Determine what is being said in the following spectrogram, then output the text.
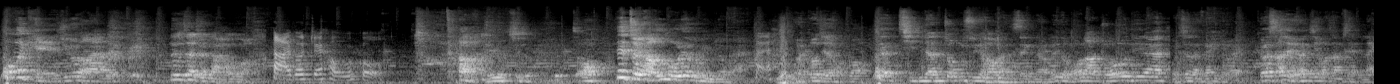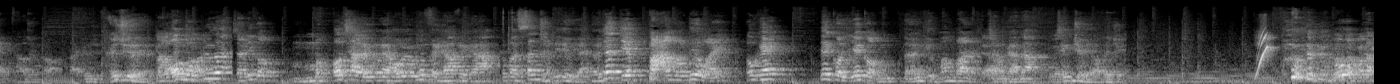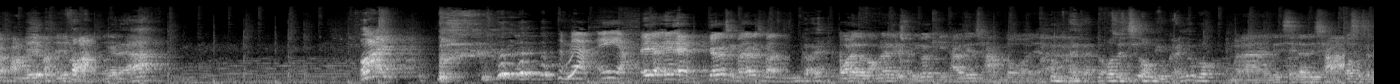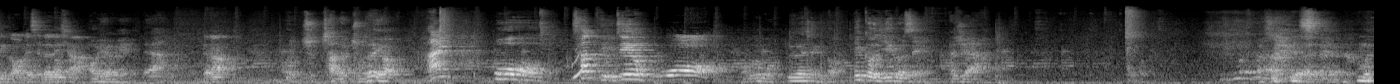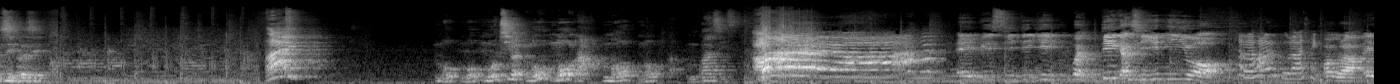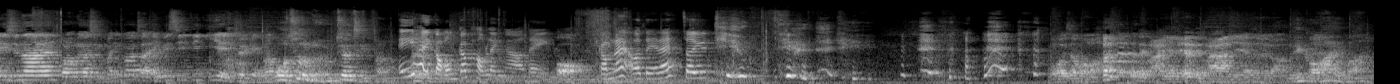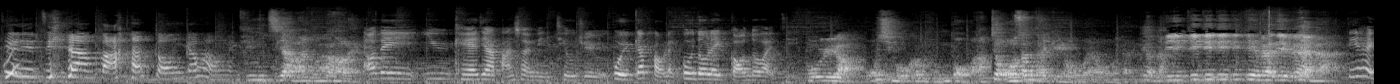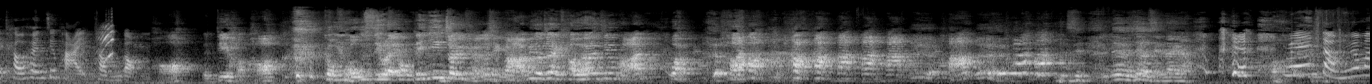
可唔可以騎住佢落去啊？呢個真係最大嗰個。大過最後嗰個。大！呢個最哦，即係最後都冇呢個嚴重嘅。係啊。喂，多謝何哥，即係前人種樹後人乘涼呢度，我立咗嗰啲咧，我真係 thank you 你。佢手條香蕉我暫時係零啊，我想講，但係跟住睇住嚟。嗱，我目標咧就係呢個五啊，我策略咁嘅，我用咁樣揈下揈下，咁啊伸長呢條嘢，就一嘢爆到呢個位，OK，一個二一個五，兩條掹翻嚟，就咁簡單。請住又，睇住。好，我快快 啲，快啲，煩嘅你啊！喂，係咩啊？A 啊？A 啊 A A，有一個懲罰，有一個懲罰。點解？我喺度諗咧，其實應該其他啲差唔多嘅啫。唔係，我想知我瞄緊嗰個。唔係啦，你寫得啲差，我食實啲講，你寫得啲差。OK OK，嚟啊！嚟啦！策略重新嚟個，係，哇，七條蕉，哇！我個目標一直喺度，一個二一個四，睇住啊！冇事冇事，係，冇冇冇黐佢，冇冇嗱冇冇唔關事，哎呀！A B C D E，喂 D 緊似於 E 喎。係咪開估啦懲開估啦，A 先啦。我諗你嘅成分應該就係 A B C D E 係最勁啦。我出咗兩張懲罰啊！A 系講急口令啊，我哋。哦，咁咧，我哋咧就要跳跳。好開心喎！一定買嘢，你一定買下嘢啊！同你講。你講下你講下，跳板講急口令。跳指下板講急口嚟，我哋要企喺指壓板上面跳住背急口令，背到你講到為止。背啊好似冇咁恐怖啊！即係我身體幾好嘅，我覺得，因為！D D D D D D 係咩啲咩？啲係扣香蕉牌，扣五角。嚇！你 D 嚇嚇 咁好笑你？你依最強嘅情況下，邊個真係扣香蕉牌？喂！嚇嚇！先，你係咪真係有剩低㗎？random 噶嘛。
